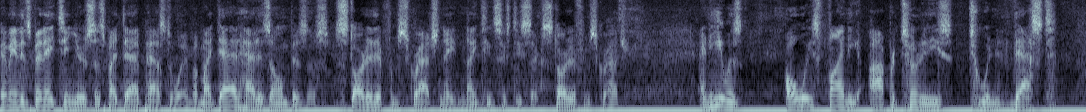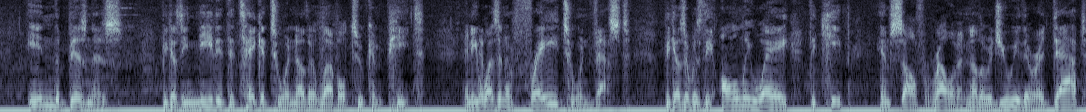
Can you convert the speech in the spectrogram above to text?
I mean, it's been 18 years since my dad passed away, but my dad had his own business. Started it from scratch, Nate, in 1966. Started it from scratch. And he was always finding opportunities to invest in the business because he needed to take it to another level to compete. And he yep. wasn't afraid to invest because it was the only way to keep himself relevant. In other words, you either adapt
